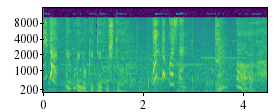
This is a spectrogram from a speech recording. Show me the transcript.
vida. Qué bueno que te gustó. ¿Cuánto cuestan? Ah,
